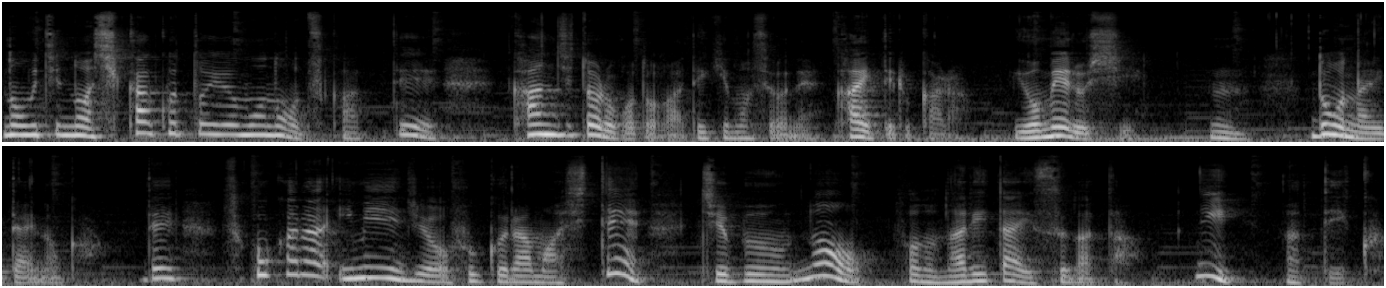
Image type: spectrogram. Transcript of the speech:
のうちの視覚というものを使って感じ取ることができますよね。書いてるから。読めるし、うん、どうなりたいのか。でそこからイメージを膨らまして自分のそのなりたい姿になっていく。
